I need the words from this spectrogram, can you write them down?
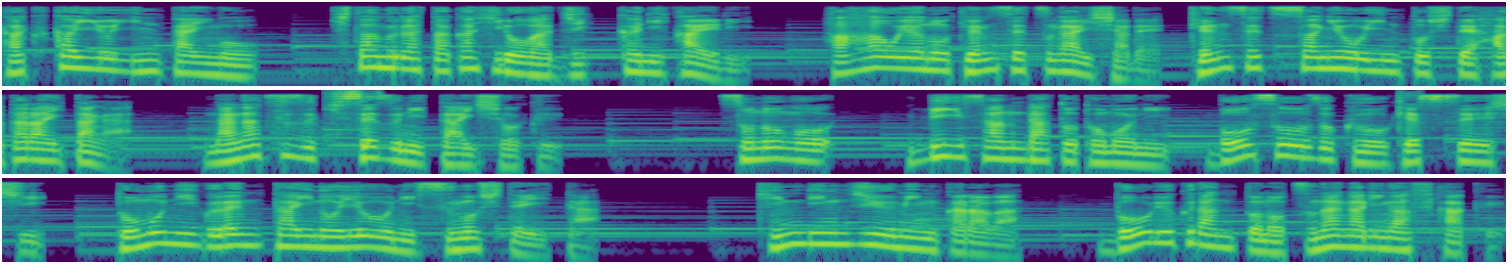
各界を引退後北村隆弘は実家に帰り母親の建設会社で建設作業員として働いたが長続きせずに退職。その後 B さんらと共に暴走族を結成し共にグレン隊のように過ごしていた。近隣住民からは暴力団とのつながりが深く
